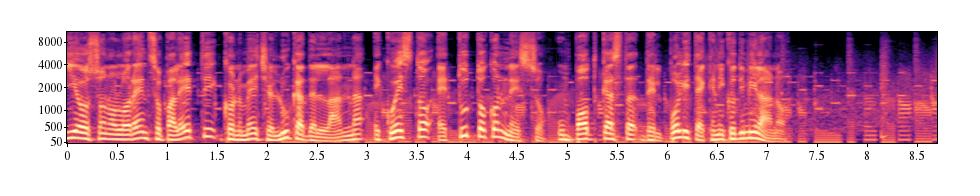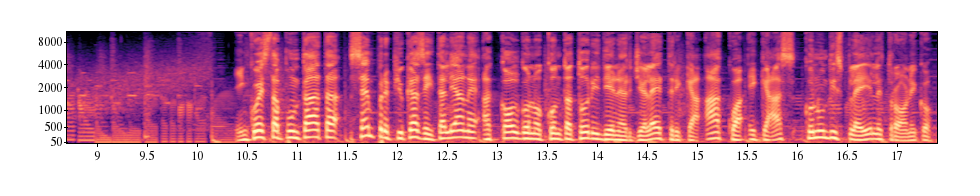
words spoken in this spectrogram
Io sono Lorenzo Paletti, con me c'è Luca Dell'Anna e questo è Tutto Connesso, un podcast del Politecnico di Milano. In questa puntata sempre più case italiane accolgono contatori di energia elettrica, acqua e gas con un display elettronico.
